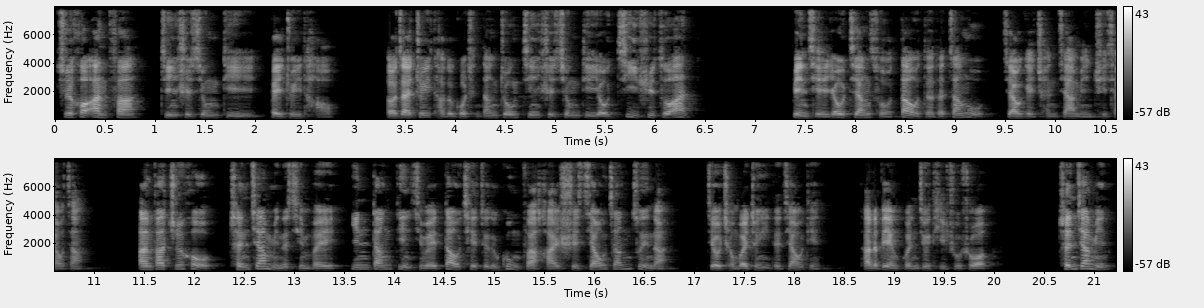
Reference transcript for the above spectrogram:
之后案发，金氏兄弟被追逃，而在追逃的过程当中，金氏兄弟又继续作案，并且又将所盗得的赃物交给陈家明去销赃。案发之后，陈家明的行为应当定性为盗窃罪的共犯还是销赃罪呢？就成为争议的焦点。他的辩护人就提出说，陈家明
